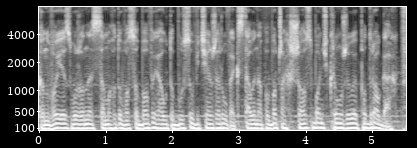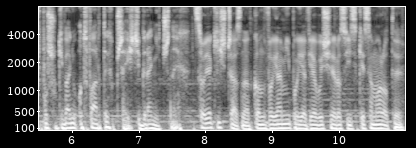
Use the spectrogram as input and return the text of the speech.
Konwoje złożone z samochodów osobowych, autobusów i ciężarówek stały na poboczach szos bądź krążyły po drogach w poszukiwaniu otwartych przejść granicznych. Co jakiś czas nad konwojami pojawiały się rosyjskie samoloty.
